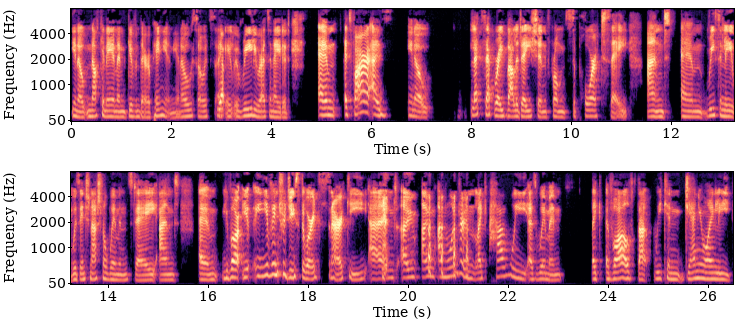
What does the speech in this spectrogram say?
you know, knocking in and giving their opinion, you know, so it's, yep. it, it, really resonated. Um, as far as, you know, let's separate validation from support, say, and, um, recently it was International Women's Day and, um, you've you, you've introduced the word snarky, and I'm I'm I'm wondering, like, have we as women like evolved that we can genuinely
